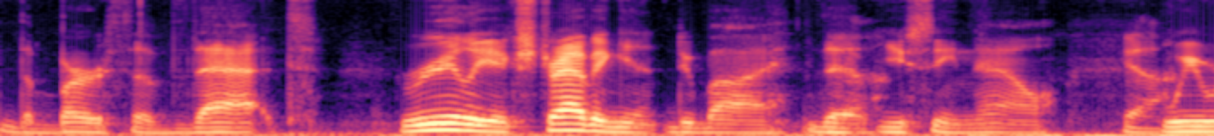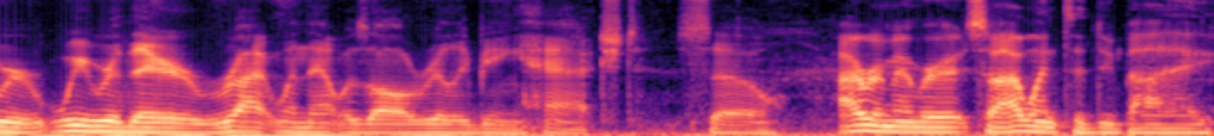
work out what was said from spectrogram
the birth of that really extravagant Dubai that Yeah. you see now. Yeah. We were we were there right when that was all really being hatched. So I remember. So I went to Dubai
